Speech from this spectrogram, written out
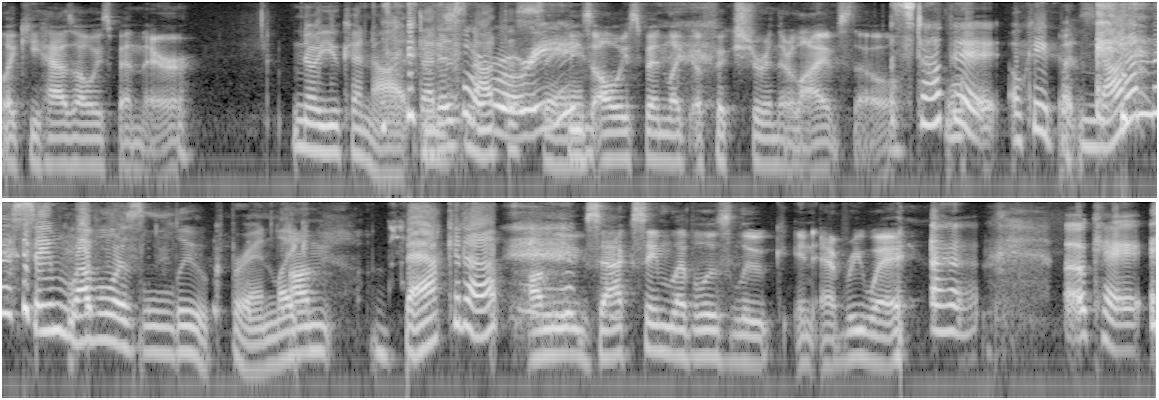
like he has always been there. No, you cannot. That is not the same. He's always been like a fixture in their lives though. Stop it. Okay, but not on the same level as Luke, Bryn. Like, On back it up. on the exact same level as Luke in every way. Uh-huh. Okay.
